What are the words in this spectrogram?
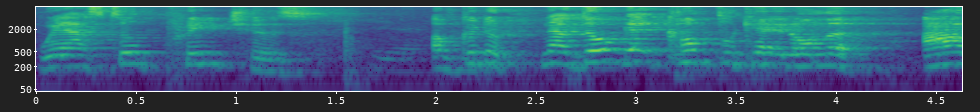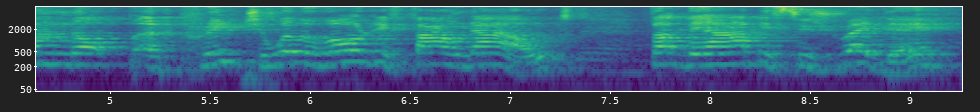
we are still preachers of good news. Now, don't get complicated on the I'm not a preacher. Well, we've already found out that the harvest is ready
